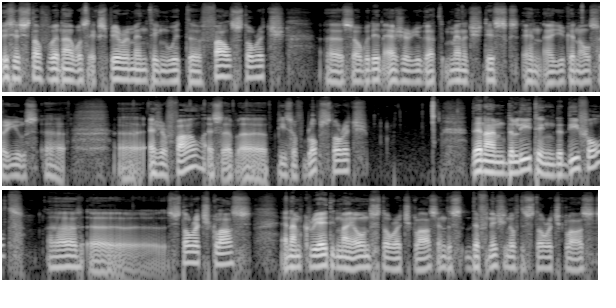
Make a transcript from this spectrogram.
This is stuff when I was experimenting with the file storage. Uh, so within Azure you got manage disks and uh, you can also use uh, uh, Azure file as a, a piece of blob storage. Then I'm deleting the default uh, uh, storage class and I'm creating my own storage class and the definition of the storage class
